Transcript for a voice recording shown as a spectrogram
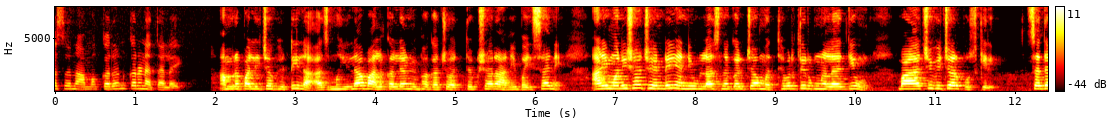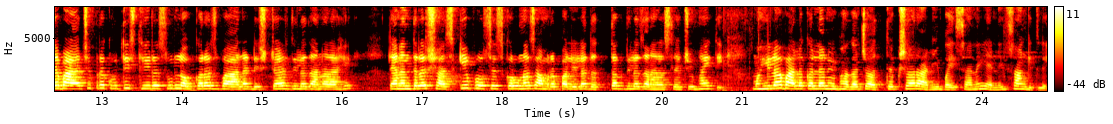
असं नामकरण करण्यात आलंय. आम्रपालीच्या भेटीला आज महिला बालकल्याण विभागाच्या अध्यक्षा राणी बैसाने आणि मनीषा झेंडे यांनी उल्हासनगरच्या मध्यवर्ती रुग्णालयात येऊन बाळाची विचारपूस केली. सध्या बाळाची प्रकृती स्थिर असून लवकरच बाळाला डिस्चार्ज दिलं जाणार आहे. त्यानंतरच शासकीय प्रोसेस करूनच आम्रपालीला दत्तक दिलं जाणार असल्याची माहिती महिला बालकल्याण विभागाच्या अध्यक्षा राणी बैसाने यांनी सांगितले.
